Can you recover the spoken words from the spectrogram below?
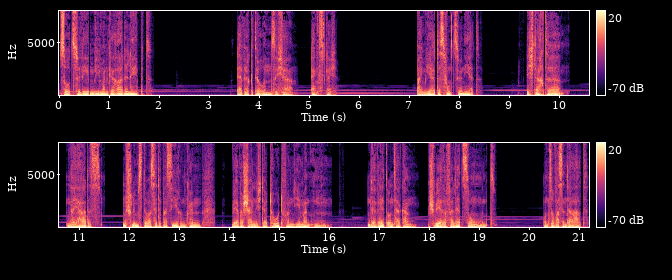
so zu leben, wie man gerade lebt. Er wirkte unsicher, ängstlich. Bei mir hat es funktioniert. Ich dachte, naja, das Schlimmste, was hätte passieren können, wäre wahrscheinlich der Tod von jemandem, der Weltuntergang, schwere Verletzungen und, und sowas in der Art.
